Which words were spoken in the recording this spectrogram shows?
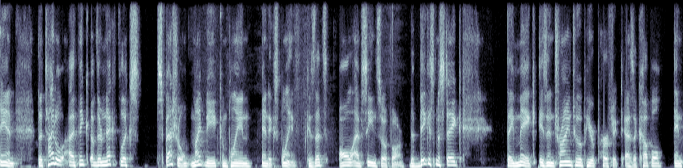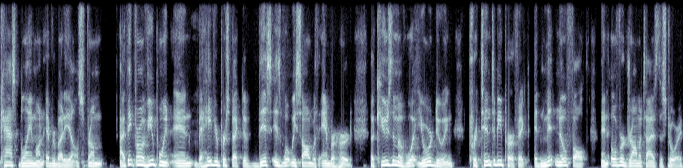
And the title, I think, of their Netflix special might be complain and explain because that's all I've seen so far. The biggest mistake they make is in trying to appear perfect as a couple and cast blame on everybody else. From I think from a viewpoint and behavior perspective, this is what we saw with Amber Heard. Accuse them of what you're doing, pretend to be perfect, admit no fault, and over dramatize the story.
